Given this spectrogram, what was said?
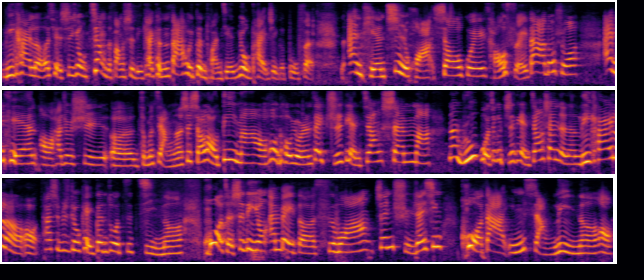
离开了，而且是用这样的方式离开，可能大家会更团结右派这个部分。岸田、志华、萧规、曹随，大家都说。岸田哦，他就是呃，怎么讲呢？是小老弟吗？哦，后头有人在指点江山吗？那如果这个指点江山的人离开了哦，他是不是就可以更做自己呢？或者是利用安倍的死亡争取人心，扩大影响力呢？哦，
